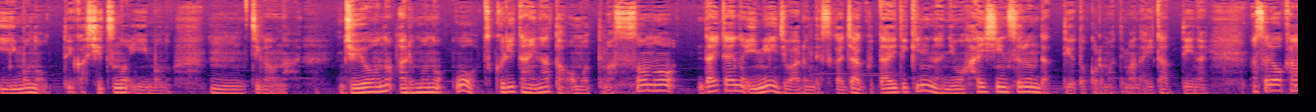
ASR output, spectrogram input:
いいものっていうか質のいいもの。うーん、違うな。需要のあるものを作りたいなとは思ってます。その大体のイメージはあるんですが、じゃあ具体的に何を配信するんだっていうところまでまだ至っていない。まあ、それを考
